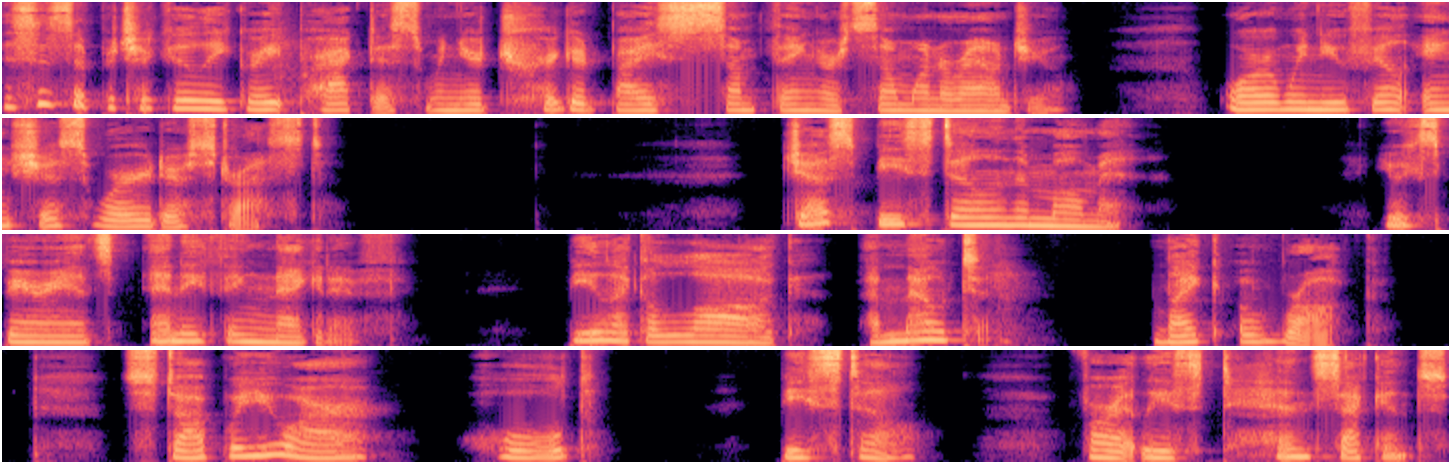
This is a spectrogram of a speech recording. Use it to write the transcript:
This is a particularly great practice when you're triggered by something or someone around you, or when you feel anxious, worried, or stressed. Just be still in the moment you experience anything negative. Be like a log, a mountain, like a rock. Stop where you are, hold, be still for at least 10 seconds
